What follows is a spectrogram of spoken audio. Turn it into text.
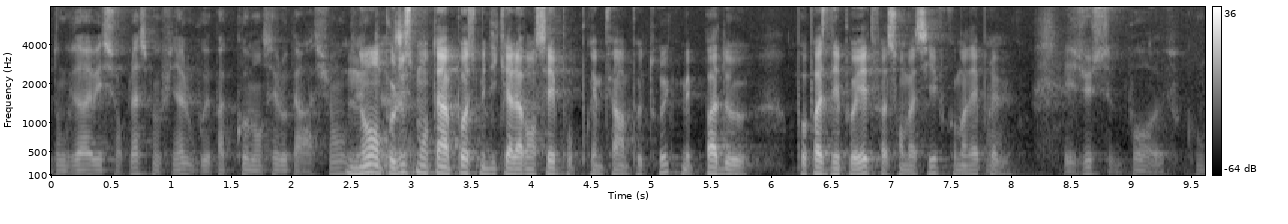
donc vous arrivez sur place, mais au final, vous ne pouvez pas commencer l'opération Non, on peut juste monter un poste médical avancé pour pouvoir me faire un peu de trucs, mais pas de, on ne peut pas se déployer de façon massive comme on avait prévu. Et juste pour euh, qu'on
